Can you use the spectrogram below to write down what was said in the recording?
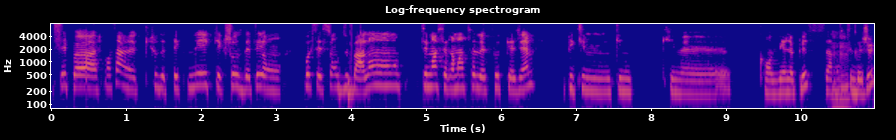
Je sais pas, je pensais à quelque chose de technique, quelque chose de, tu sais, on... possession du ballon. Tu sais, moi, c'est vraiment ça le foot que j'aime, puis qui, me- qui, me- qui me convient le plus, c'est à mon Mhm. style de jeu.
